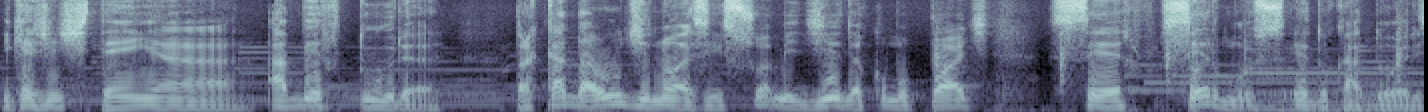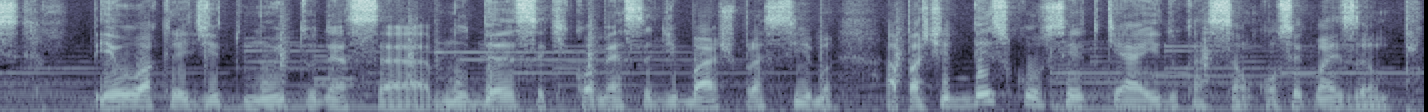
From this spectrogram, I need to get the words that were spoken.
E que a gente tenha abertura para cada um de nós, em sua medida, como pode ser sermos educadores. Eu acredito muito nessa mudança que começa de baixo para cima, a partir desse conceito que é a educação, um conceito mais amplo.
